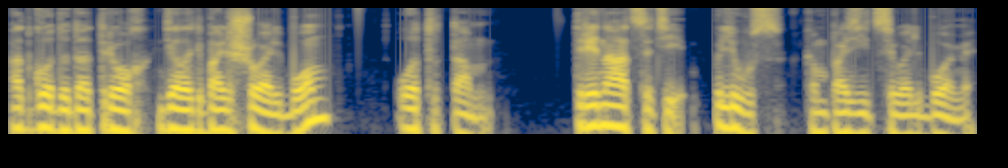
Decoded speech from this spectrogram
от года до трех делать большой альбом от там 13 плюс композиций в альбоме.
